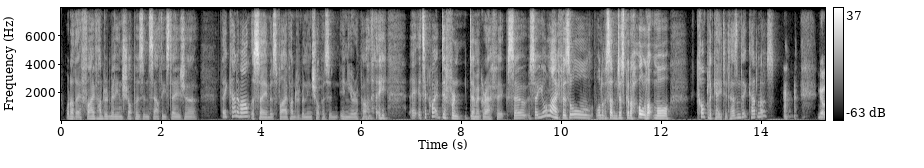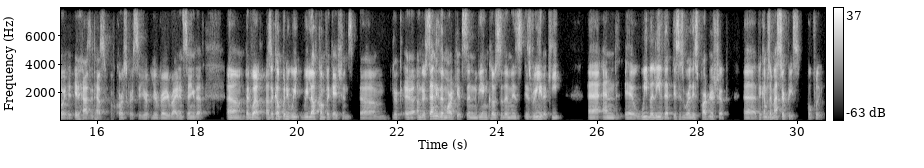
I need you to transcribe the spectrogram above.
what are there, 500 million shoppers in Southeast Asia, they kind of aren't the same as 500 million shoppers in, in Europe, are they? It's a quite different demographic. So, so your life has all all of a sudden just got a whole lot more complicated, hasn't it, Carlos? no, it, it, has. It has, of course, Chris. You're you're very right in saying that. Um, but well, as a company, we we love complications. Um, look, uh, understanding the markets and being close to them is is really the key. Uh, and uh, we believe that this is where this partnership uh, becomes a masterpiece. Hopefully,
